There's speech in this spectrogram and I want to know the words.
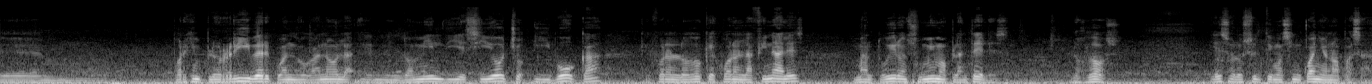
eh, por ejemplo River cuando ganó en el 2018 y Boca, que fueron los dos que jugaron las finales, mantuvieron sus mismos planteles, los dos. Y eso los últimos cinco años no ha pasado.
